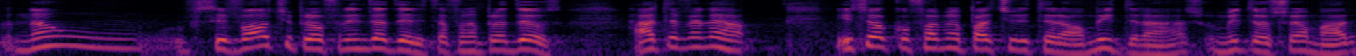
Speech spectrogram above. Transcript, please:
não se volte para a oferenda dele, está falando para Deus. Isso é conforme a parte literal. O Midrash, o Midrash Amar,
